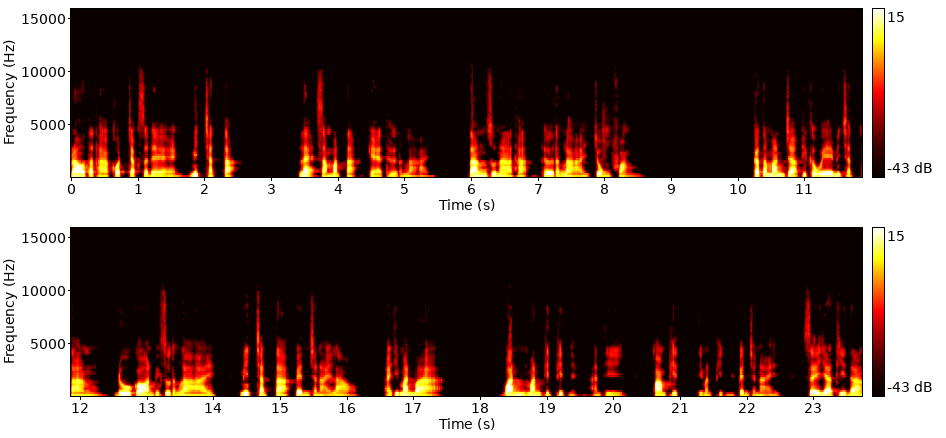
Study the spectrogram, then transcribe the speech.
เราตถาคตจักแสดง มิจฉัตตะ และสัมมัตตะแก่เธอทั้งหลาย ตังสุนาถะเธอทั้งหลายจงฟัง กตมันจะพิกเวมิจฉัตตัง ดูก่อนภิกษุทั้งหลาย มิจฉัตตะเป็นฉนายเล่า ไอ้ที่มันว่า วันมันผิดผิดเนี่ย อันที่ความผิดที่มันผิดเนี่ยเป็นฉนายเสยยะทีดัง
